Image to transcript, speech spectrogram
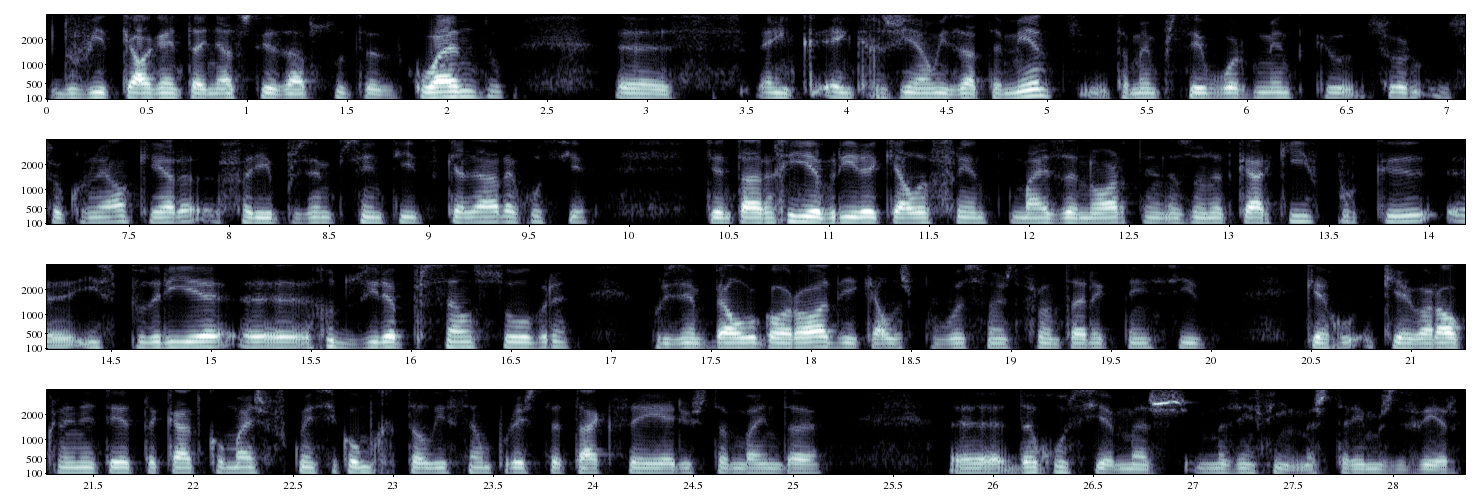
duvido que alguém tenha a certeza absoluta de quando, se, em, que, em, que, região exatamente. Também percebo o argumento que o Sr. Coronel que era, faria, por exemplo, sentido, se calhar, a Rússia tentar reabrir aquela frente mais a norte, na zona de Kharkiv, porque uh, isso poderia reduzir a pressão sobre, por exemplo, Belgorod e aquelas povoações de fronteira que têm sido, que agora a Ucrânia tem atacado com mais frequência como retaliação por estes ataques aéreos também da, uh, da Rússia. Mas, mas enfim, mas teremos de ver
